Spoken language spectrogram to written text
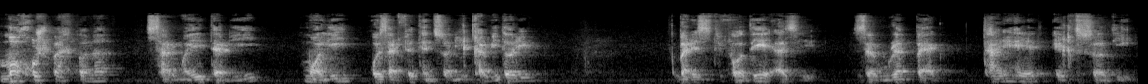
ما خوشبختانه سرمایه طبیعی مالی و ظرفیت انسانی قوی داریم. بر استفاده از ضرورت به طرح اقتصادی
